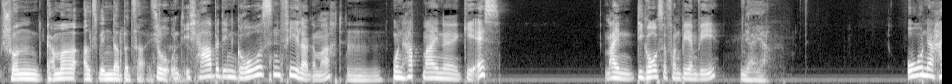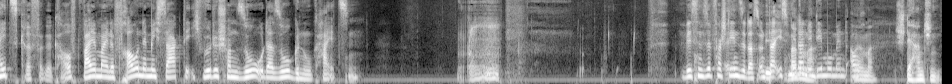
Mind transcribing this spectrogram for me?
schon, kann man als Winter bezeichnen. So, und ich habe den großen Fehler gemacht Mhm. und habe meine GS, mein, die große von BMW, Ja, ja. Ohne Heizgriffe gekauft, weil meine Frau nämlich sagte, ich würde schon so oder so genug heizen. Wissen Sie, verstehen Sie das? Und da ist mir dann mal, in dem Moment auch. mal. Sternchen.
